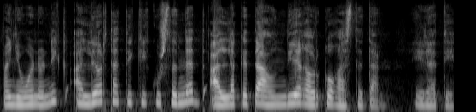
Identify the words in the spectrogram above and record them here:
Baina, bueno, nik alde hortatik ikusten dut aldaketa handie gaurko gaztetan, irati.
